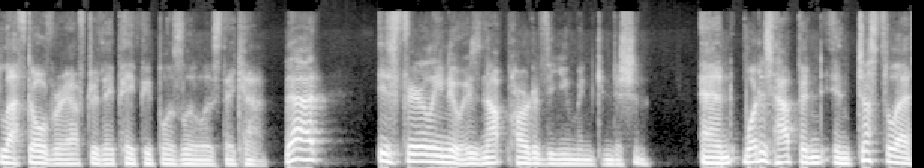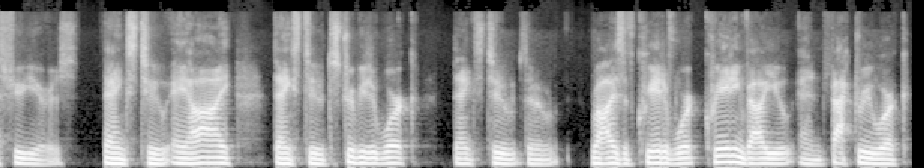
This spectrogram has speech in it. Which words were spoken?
left over after they pay people as little as they can. That is fairly new. It is not part of the human condition. And what has happened in just the last few years, thanks to AI, thanks to distributed work, thanks to the rise of creative work, creating value, and factory work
